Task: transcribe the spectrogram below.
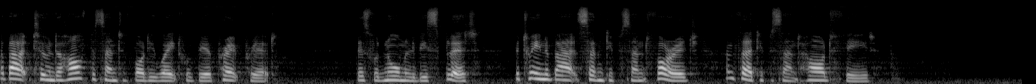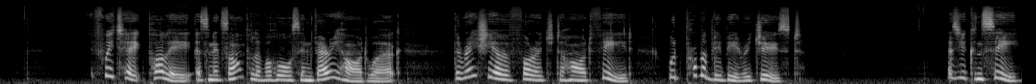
about 2.5% of body weight would be appropriate. This would normally be split between about 70% forage and 30% hard feed. If we take Polly as an example of a horse in very hard work, the ratio of forage to hard feed would probably be reduced. As you can see,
